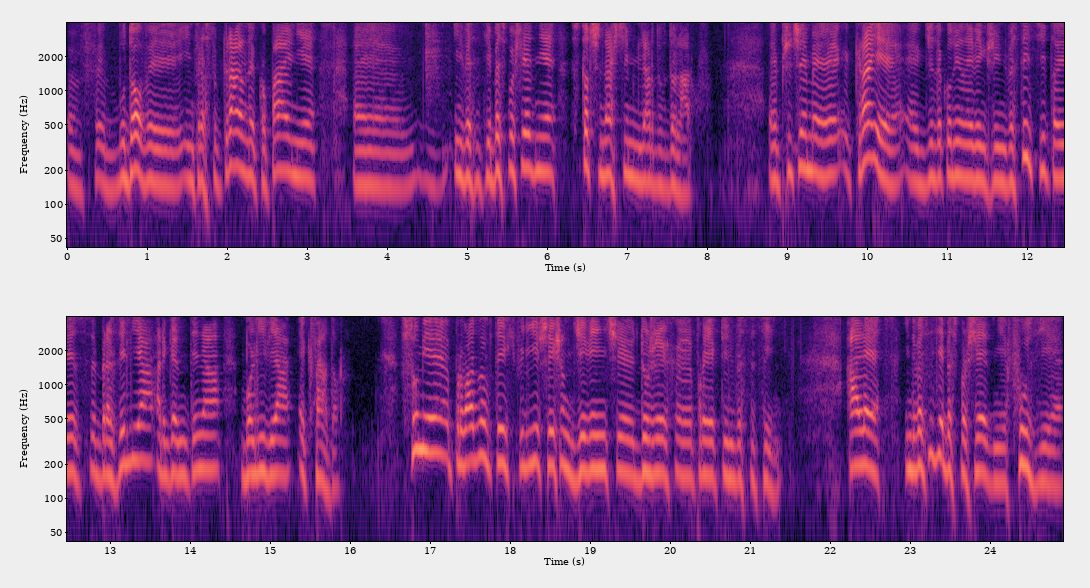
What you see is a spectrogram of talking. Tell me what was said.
w budowy infrastrukturalne, kopalnie, e, inwestycje bezpośrednie 113 miliardów dolarów. E, Przy czym e, kraje, gdzie dokonują największej inwestycji, to jest Brazylia, Argentyna, Boliwia, Ekwador. W sumie prowadzą w tej chwili 69 dużych projektów inwestycyjnych ale inwestycje bezpośrednie, fuzje,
